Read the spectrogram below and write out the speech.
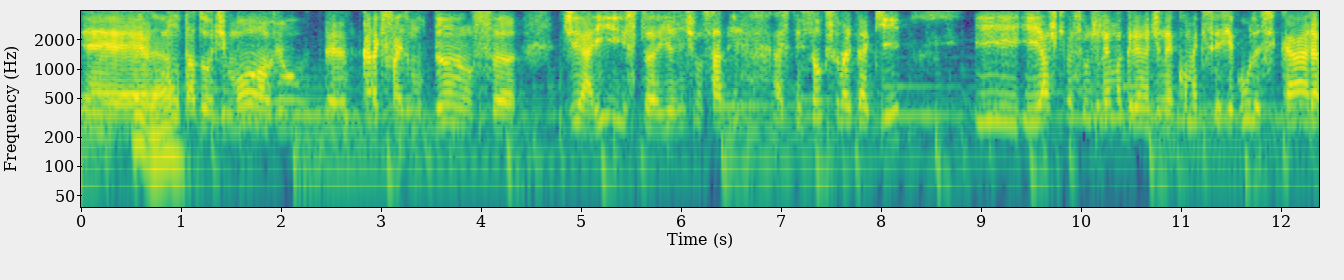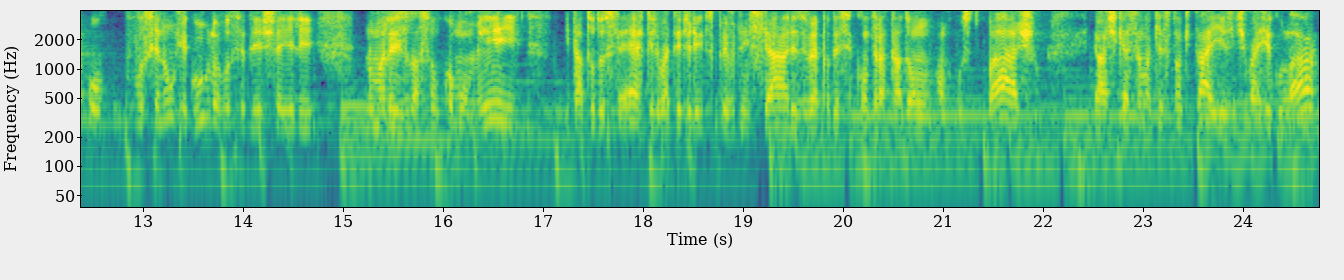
é, é. montador de imóvel, é, cara que faz mudança, diarista, e a gente não sabe a extensão que isso vai ter aqui. E, e, acho que vai ser um dilema grande, né? Como é que você regula esse cara, ou você não regula, você deixa ele numa legislação como o MEI tá tudo certo, ele vai ter direitos previdenciários e vai poder ser contratado a um, a um custo baixo. Eu acho que essa é uma questão que está aí. A gente vai regular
